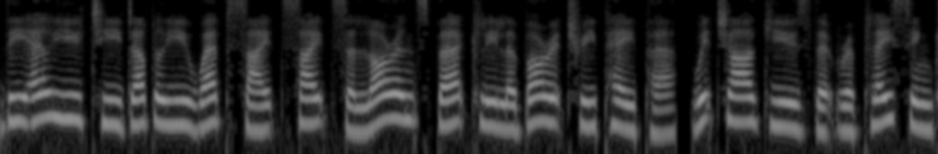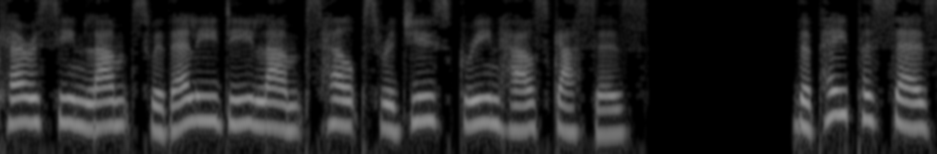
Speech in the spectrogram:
the LUTW website cites a Lawrence Berkeley laboratory paper, which argues that replacing kerosene lamps with LED lamps helps reduce greenhouse gases. The paper says,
